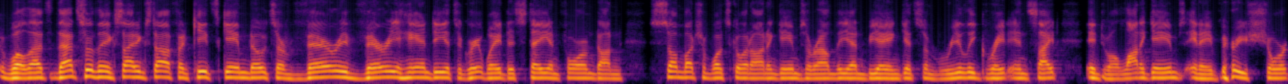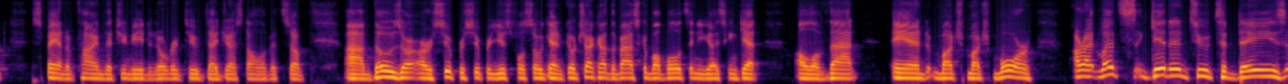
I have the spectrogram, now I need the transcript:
Well, that's that's certainly exciting stuff. And Keith's game notes are very, very handy. It's a great way to stay informed on so much of what's going on in games around the NBA and get some really great insight into a lot of games in a very short span of time that you need in order to digest all of it. So uh, those are, are super, super useful. So again, go check out the basketball bulletin. You guys can get all of that and much, much more. All right, let's get into today's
